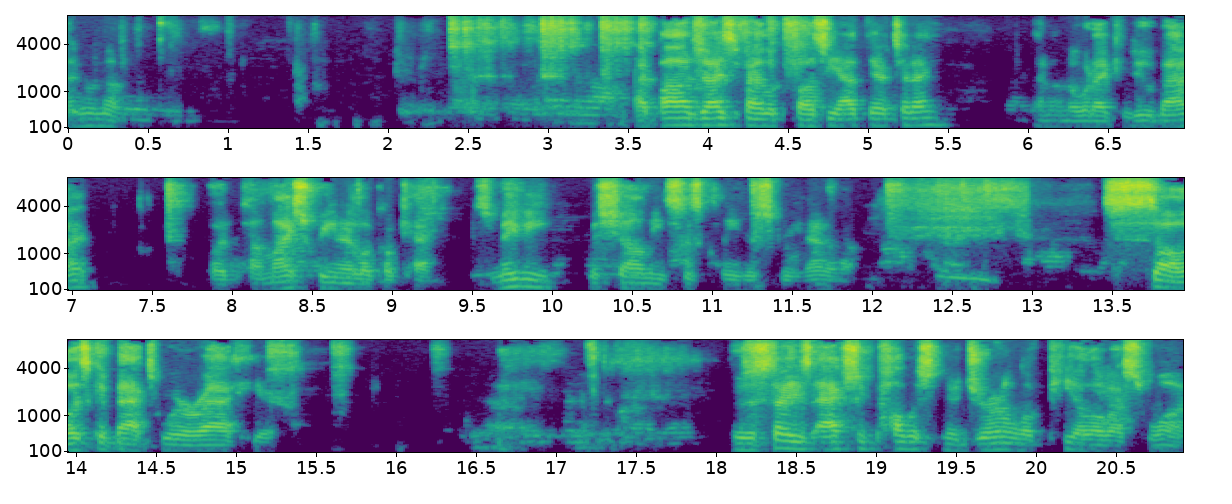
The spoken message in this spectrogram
I don't know. I apologize if I look fuzzy out there today. I don't know what I can do about it, but on my screen I look okay. So maybe Michelle needs to clean her screen. I don't know. So let's get back to where we're at here. There's a study that's actually published in the Journal of PLOS1,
